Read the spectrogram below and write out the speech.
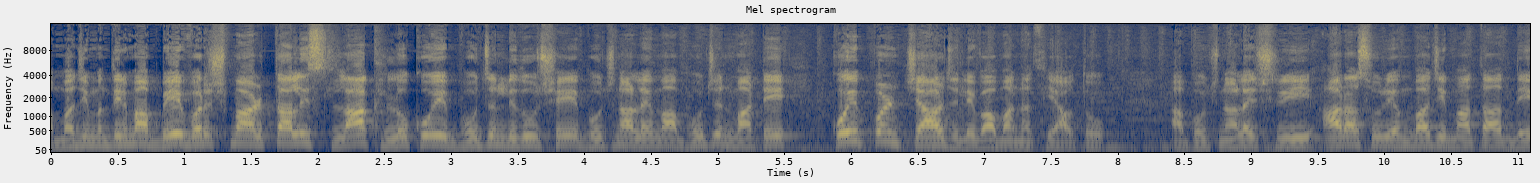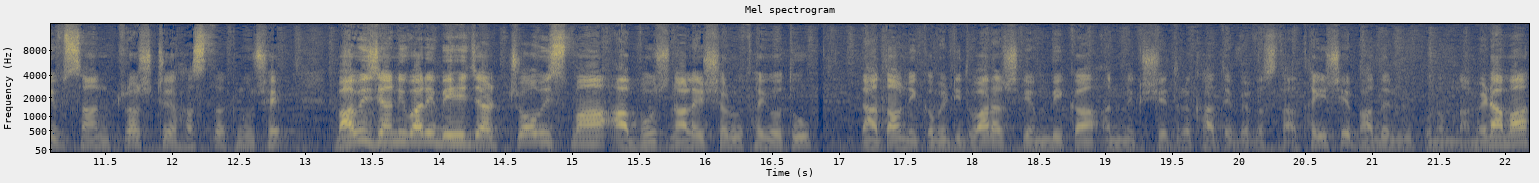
અંબાજી મંદિરમાં બે વર્ષમાં અડતાલીસ લાખ લોકોએ ભોજન લીધું છે. ભોજનાલયમાં ભોજન માટે કોઈ પણ ચાર્જ લેવામાં નથી આવતો. આ ભોજનાલય શ્રી આરાસુરી અંબાજી માતા દેવસાન ટ્રસ્ટ હસ્તકનું છે. બાવીસ જાન્યુઆરી બે હજાર ચોવીસમાં આ ભોજનાલય શરૂ થયું હતું. દાતાઓની કમિટી દ્વારા શ્રી અંબિકા અન્ય ક્ષેત્ર ખાતે વ્યવસ્થા થઈ છે. ભાદરવી પૂનમના મેળામાં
